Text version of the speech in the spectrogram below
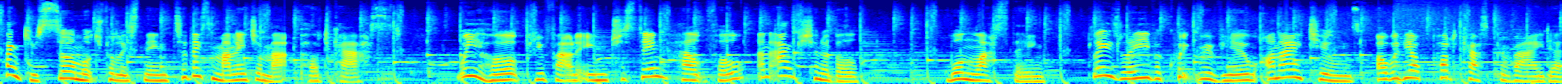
Thank you so much for listening to this Manager Matt podcast. We hope you found it interesting, helpful, and actionable. One last thing please leave a quick review on iTunes or with your podcast provider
